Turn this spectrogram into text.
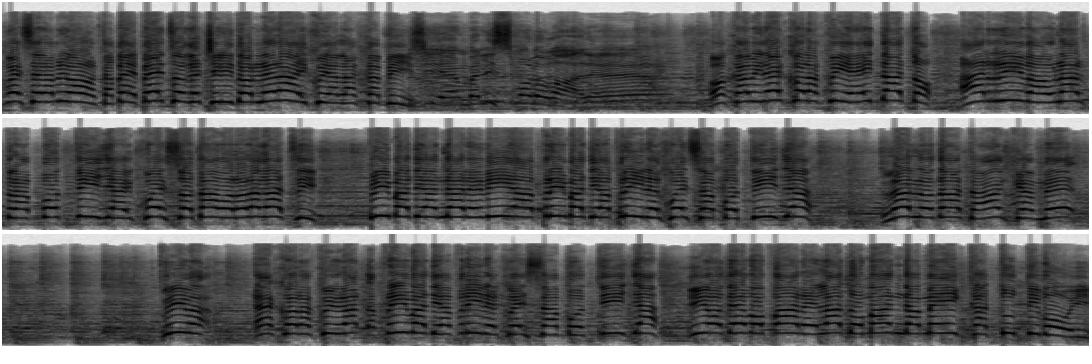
Questa è la prima volta, beh penso che ci ritornerai qui all'HB. Sì, è un bellissimo locale. Ho capito, eccola qui e intanto arriva un'altra bottiglia in questo tavolo ragazzi, questa bottiglia, l'hanno data anche a me. Prima, eccola qui prima di aprire questa bottiglia io devo fare la domanda make a tutti voi.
